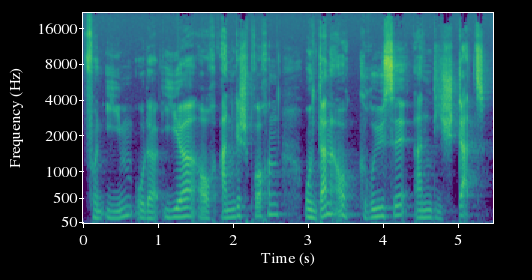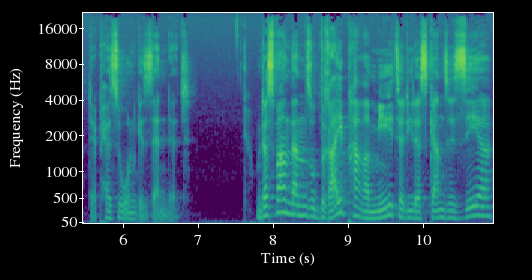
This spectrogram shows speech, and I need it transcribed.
von ihm oder ihr auch angesprochen und dann auch Grüße an die Stadt der Person gesendet. Und das waren dann so drei Parameter, die das Ganze sehr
